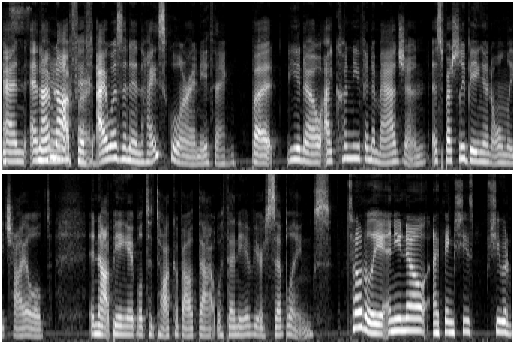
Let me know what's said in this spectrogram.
and It's- and you I'm know, not 50 hard. I wasn't in high school or anything, but you know, I couldn't even imagine, especially being an only child and not being able to talk about that with any of your siblings. Totally. And you know, I think she's she would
